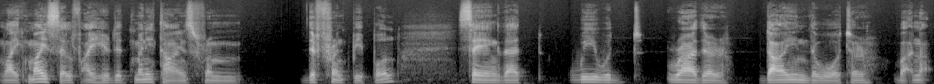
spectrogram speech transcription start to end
like myself I heard it many times from different people saying that we would rather die in the water but not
